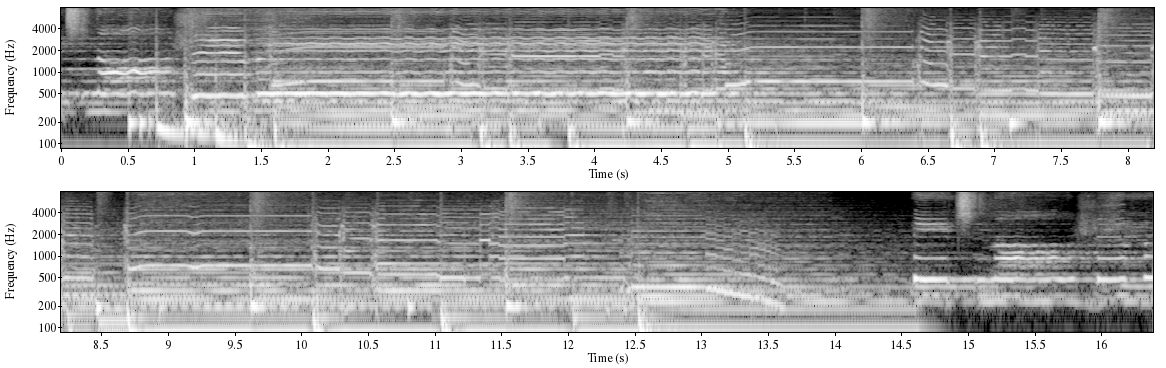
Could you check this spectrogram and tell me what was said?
вічно живий. Вічно живий.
